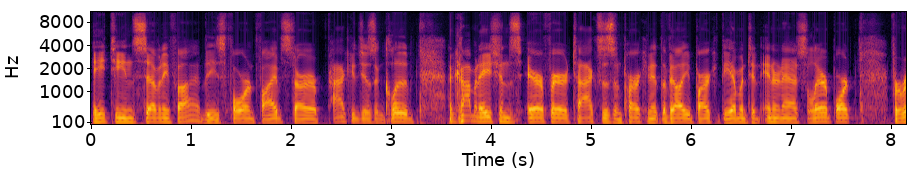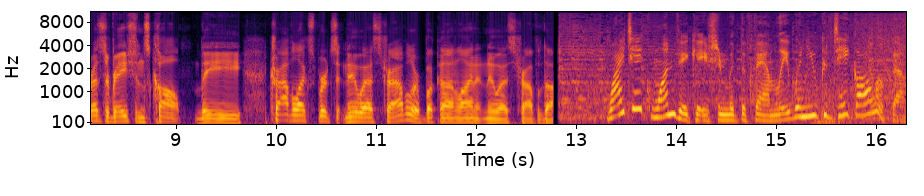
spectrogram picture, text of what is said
1875. These four and five star packages include accommodations, airfare, taxes, and parking at the Value Park at the Edmonton International Airport. For reservations, call the travel experts at New West Travel or book online at newwesttravel.com. Why take one vacation with the family when you could take all of them?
